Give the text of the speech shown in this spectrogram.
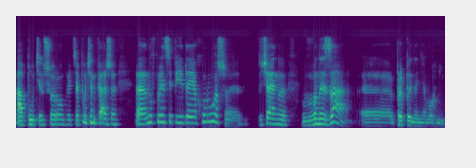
А Путін що робить? А Путін каже: е, ну, в принципі, ідея хороша. Звичайно, вони за припинення вогню.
